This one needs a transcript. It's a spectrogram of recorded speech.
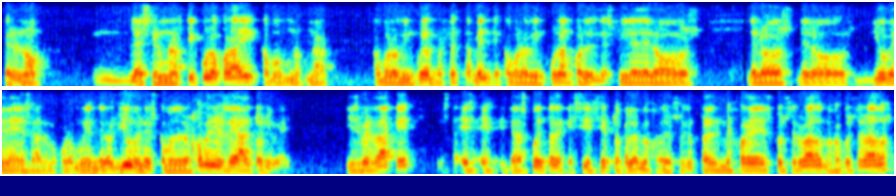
pero no, mm, lees en un artículo por ahí como una, cómo lo vinculan perfectamente, cómo lo vinculan con el desfile de los de los de los jóvenes, a lo mejor muy bien, de los jóvenes, como de los jóvenes de alto nivel. Y es verdad que te das cuenta de que sí, es cierto que los, ejemplares mejores conservados, mejor conservados,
